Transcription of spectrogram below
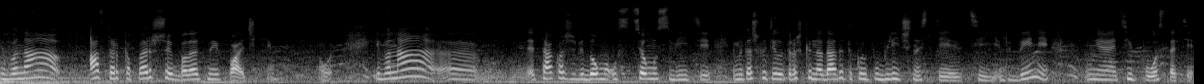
Вона авторка першої балетної пачки. От. І вона е, також відома у всьому світі. І ми теж хотіли трошки надати такої публічності цій людині, е, цій постаті.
